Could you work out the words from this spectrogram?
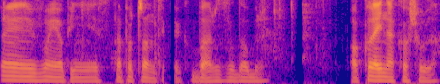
Przynajmniej W mojej opinii jest na początek bardzo dobry. O, kolejna koszula.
